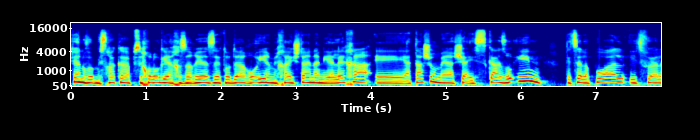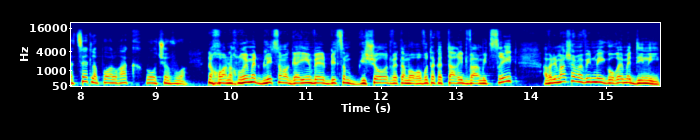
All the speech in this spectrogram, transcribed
כן, ובמשחק הפסיכולוגי האכזרי הזה, תודה רועי עמיחי שטיין, אני אליך. אה, אתה שומע שהעסקה הזו, אם תצא לפועל, היא צפויה לצאת לפועל רק בעוד שבוע. נכון, אנחנו רואים את בליץ המגעים ואת בליץ הפגישות ואת המעורבות הקטרית והמצרית, אבל ממה שאני מבין מגורם מדיני,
